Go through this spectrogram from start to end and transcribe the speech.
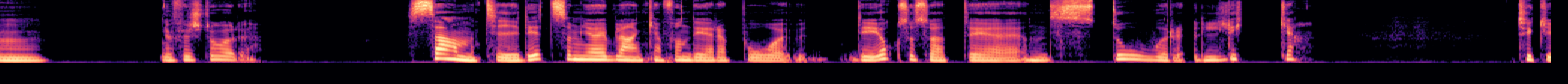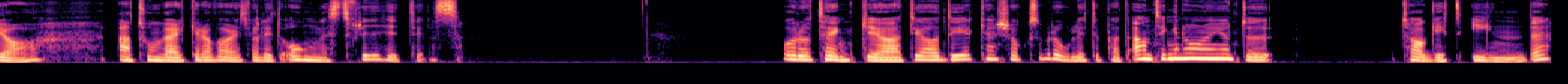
Mm. Jag förstår det. Samtidigt som jag ibland kan fundera på, det är också så att det är en stor lycka, tycker jag, att hon verkar ha varit väldigt ångestfri hittills. Och då tänker jag att ja, det kanske också beror lite på att antingen har hon ju inte tagit in det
